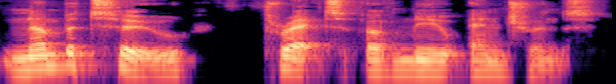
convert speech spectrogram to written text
number two, threat of new entrants.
